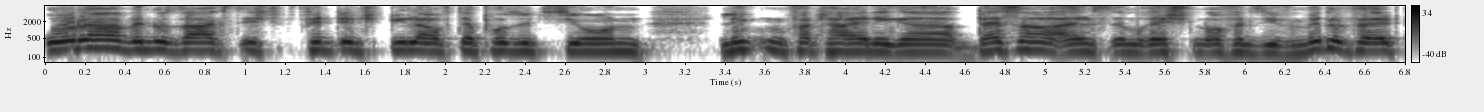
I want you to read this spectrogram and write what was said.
oder wenn du sagst, ich finde den Spieler auf der Position linken Verteidiger besser als im rechten offensiven Mittelfeld,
